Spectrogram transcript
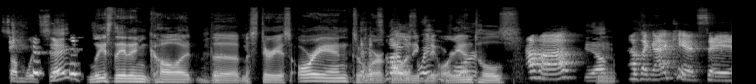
some would say. At least they didn't call it the Mysterious Orient or call was anybody. Orientals. Uh huh. Yeah. I was like, I can't say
